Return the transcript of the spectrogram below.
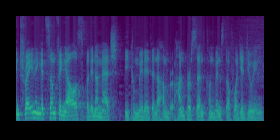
In training it's something else, but in a match be committed and 100% convinced of what you're doing.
